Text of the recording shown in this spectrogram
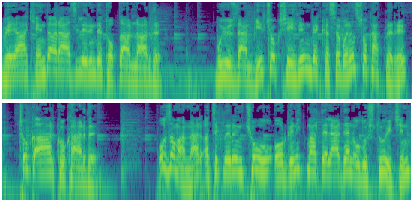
veya kendi arazilerinde toplarlardı. Bu yüzden birçok şehrin ve kasabanın sokakları çok ağır kokardı. O zamanlar atıkların çoğu organik maddelerden oluştuğu için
